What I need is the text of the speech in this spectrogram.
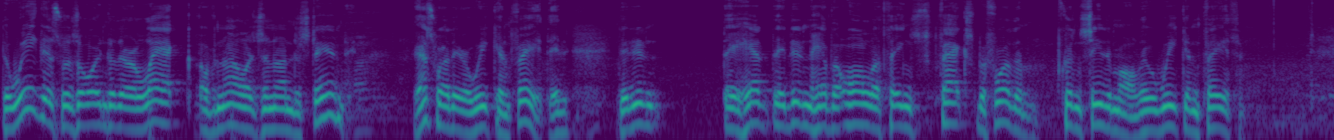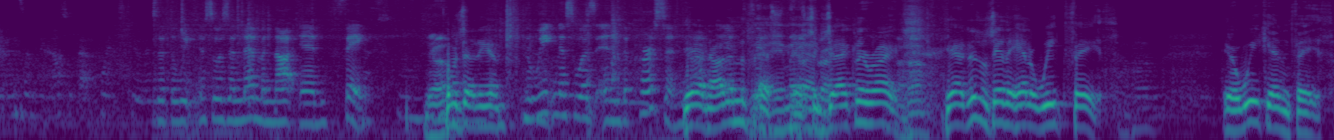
The weakness was owing to their lack of knowledge and understanding. That's why they were weak in faith. They, they didn't, they had, they didn't have the, all the things, facts before them. Couldn't see them all. They were weak in faith. And something else that that points to is that the weakness was in them and not in faith. Yeah. What was that again? The weakness was in the person. Yeah, not in the faith. Amen. That's exactly right. Uh-huh. Yeah, it doesn't say they had a weak faith. They were weak in faith.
